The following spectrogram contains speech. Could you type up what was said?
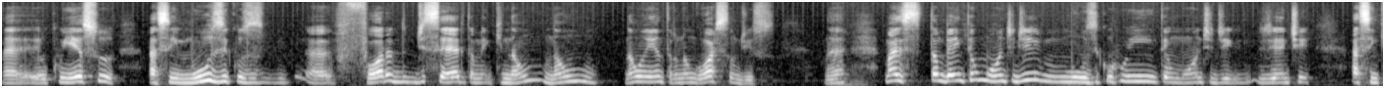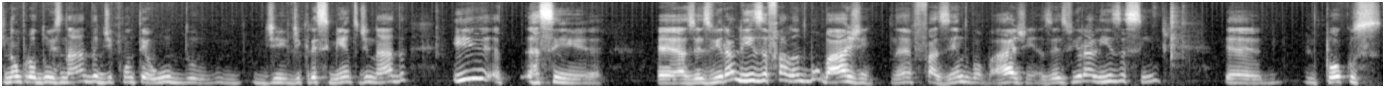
Né, eu conheço assim músicos é, fora de série também, que não, não, não entram, não gostam disso. Né? Uhum. Mas também tem um monte de músico ruim, tem um monte de gente assim que não produz nada de conteúdo, de, de crescimento, de nada, e assim, é, às vezes viraliza falando bobagem, né, fazendo bobagem, às vezes viraliza assim, é, em poucos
